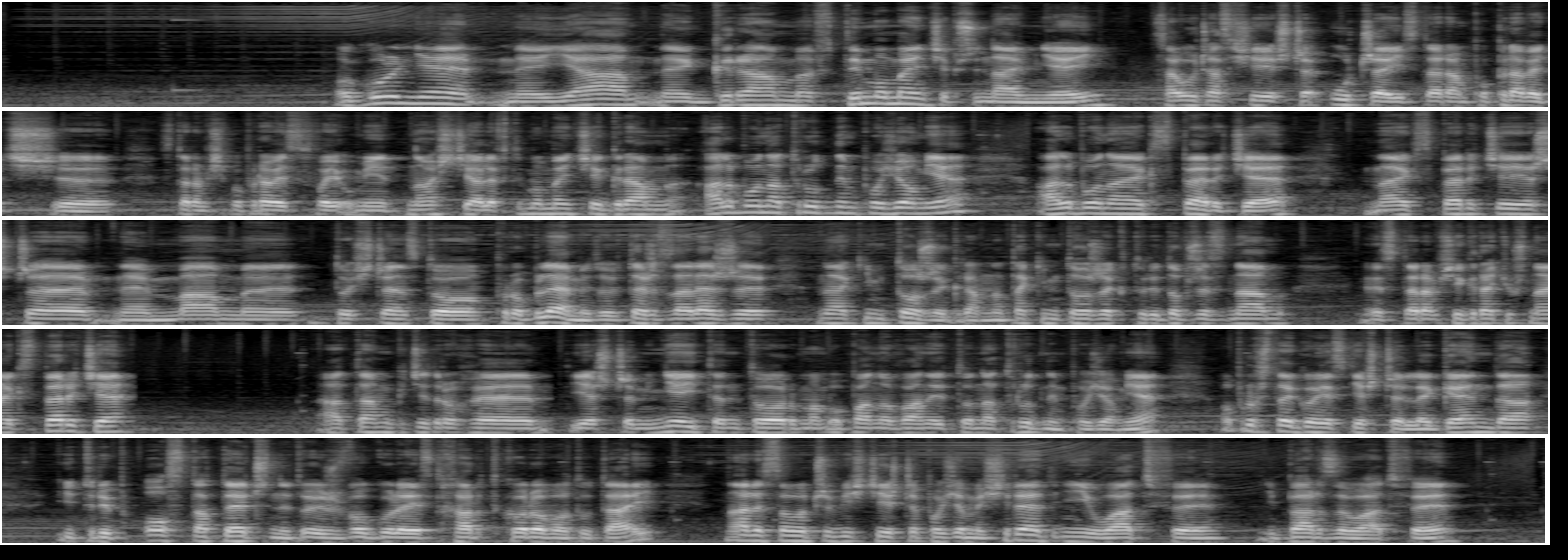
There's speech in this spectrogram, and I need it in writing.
Ogólnie e, ja e, gram w tym momencie przynajmniej, cały czas się jeszcze uczę i staram poprawiać, e, staram się poprawiać swoje umiejętności, ale w tym momencie gram albo na trudnym poziomie, albo na ekspercie. Na ekspercie jeszcze mam dość często problemy, to też zależy na jakim torze gram. Na takim torze, który dobrze znam, staram się grać już na ekspercie, a tam, gdzie trochę jeszcze mniej ten tor mam opanowany, to na trudnym poziomie. Oprócz tego jest jeszcze legenda i tryb ostateczny, to już w ogóle jest hardkorowo tutaj. No ale są oczywiście jeszcze poziomy średni, łatwy i bardzo łatwy.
